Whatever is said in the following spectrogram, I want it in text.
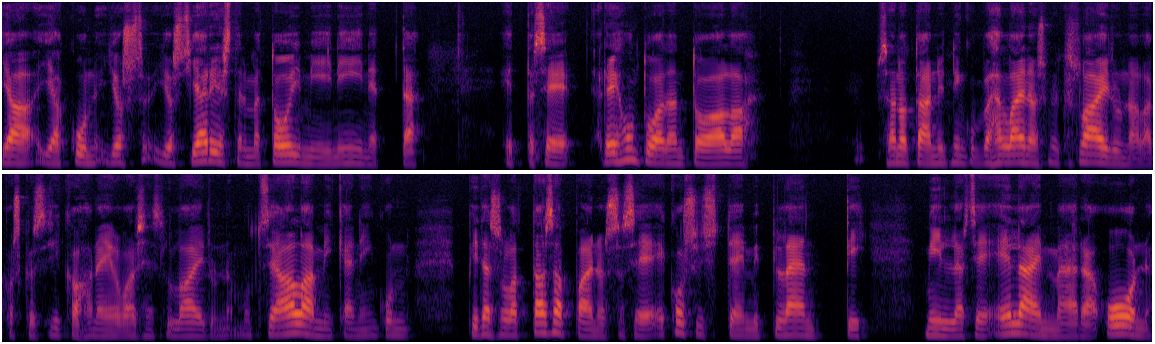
ja, ja kun, jos, jos järjestelmä toimii niin, että, että se rehun tuotantoala – sanotaan nyt niin kuin vähän lainausmerkissä laidun ala, koska sikahan ei ole varsinaisesti laidunna, mutta se ala, mikä niin kuin pitäisi olla tasapainossa, se ekosysteemiplantti, millä se eläinmäärä on,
